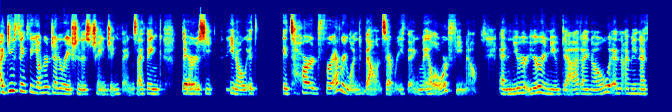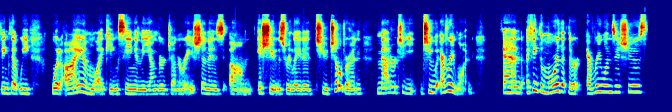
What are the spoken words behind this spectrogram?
I do think the younger generation is changing things. I think there's, you know, it, it's hard for everyone to balance everything, male or female. And you're you're a new dad, I know. And I mean, I think that we what I am liking seeing in the younger generation is um, issues related to children matter to to everyone. And I think the more that they're everyone's issues,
